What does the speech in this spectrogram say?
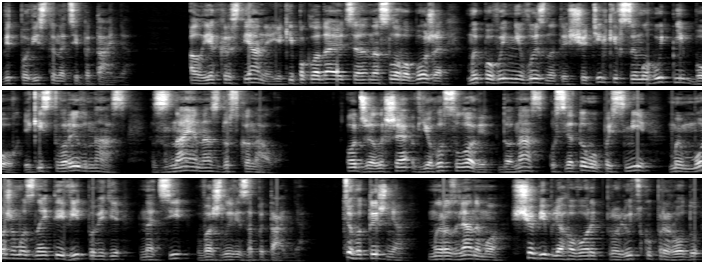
відповісти на ці питання. Але як християни, які покладаються на Слово Боже, ми повинні визнати, що тільки всемогутній Бог, який створив нас, знає нас досконало. Отже, лише в Його слові до нас у Святому Письмі ми можемо знайти відповіді на ці важливі запитання. Цього тижня ми розглянемо, що Біблія говорить про людську природу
